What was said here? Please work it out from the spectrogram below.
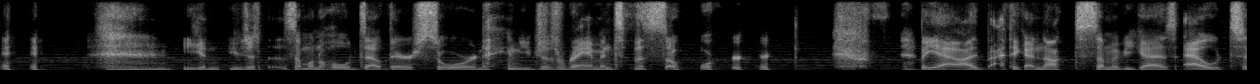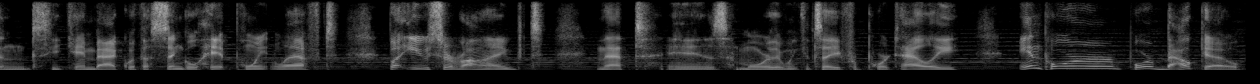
you can you just someone holds out their sword and you just ram into the sword. But yeah, I, I think I knocked some of you guys out, and he came back with a single hit point left. But you survived, and that is more than we can say for poor Tally and poor poor Balco.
